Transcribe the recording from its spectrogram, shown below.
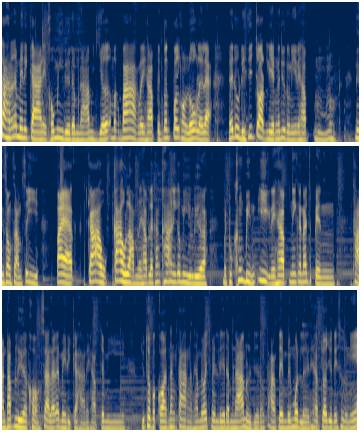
สหรัฐอเมริกาเนี่ยเขามีเรือดำน้ำเยอะมากๆเลยครับ เป็นต้นๆของโลกเลยแหละ แล้วดูดิที่จอดเรียงกันอยู่ตรงนี้นะครับหนึ่งสองสามสี่ แปดเก้าเก้าลำนะครับ และข้างๆนี้ก็มีเรือบรรทุกเครื่องบินอีกนะครับ นี่ก็น่าจะเป็นฐานทัพเรือของสหรัฐอเมริกานะครับ จะมียุทโธปกรณ์ต่างๆนะครับ ไม่ว่าจะเป็นเรือดำน้ำหรือเรือต่างๆ เต็มไปหมดเลยนะครับ จออยู่ในส่วนตรงนี้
